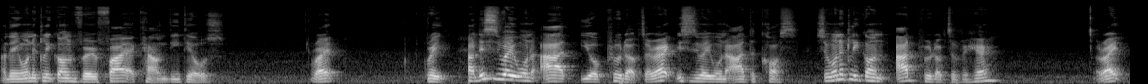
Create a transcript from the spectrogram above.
And then you want to click on verify account details, right? Great. Now, this is where you want to add your product, all right? This is where you want to add the cost. So you want to click on add product over here all right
